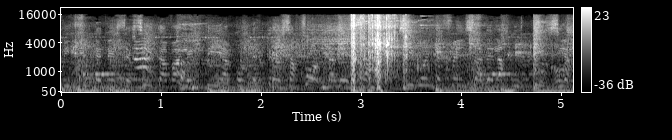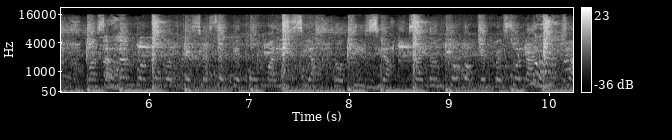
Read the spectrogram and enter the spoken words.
Mi gente necesita valentía con destreza, fortaleza. Sigo en defensa de la justicia, masacrando a todo el que se acerque con malicia. Noticia, salgan todos que empezó la lucha.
